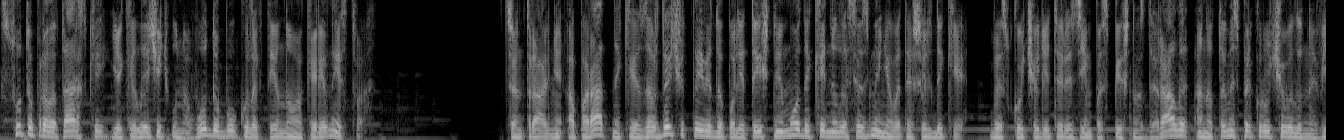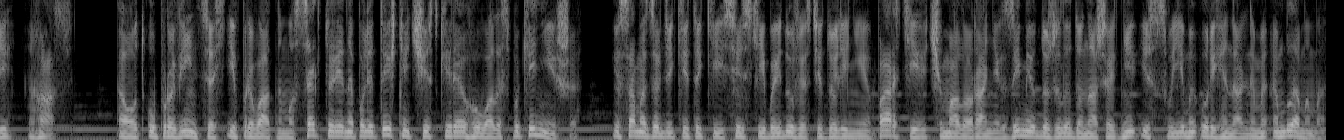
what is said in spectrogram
суто пролетарський, який личить у нову добу колективного керівництва. Центральні апаратники завжди чутливі до політичної моди кинулися змінювати шильдики. Блискучі літери зім поспішно здирали, а натомість прикручували нові ГАЗ. А от у провінціях і в приватному секторі на політичні чистки реагували спокійніше. І саме завдяки такій сільській байдужості до лінії партії чимало ранніх зимів дожили до наших днів із своїми оригінальними емблемами.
